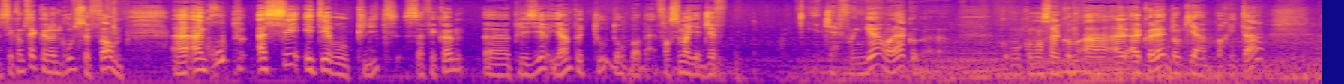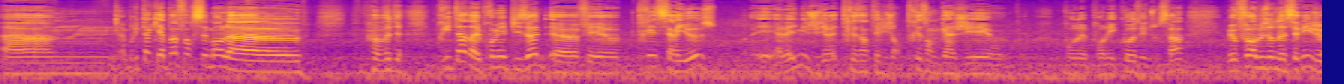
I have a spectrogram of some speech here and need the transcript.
c'est comme ça que notre groupe se forme. Euh, un groupe assez hétéroclite, ça fait quand même euh, plaisir. Il y a un peu de tout. Donc, bon, bah, forcément, il y a Jeff, il y a Jeff Winger, voilà, comme, on commence à, à- connaître. Donc, il y a Brita. Brita qui a pas forcément la. Brita, dans les premiers épisodes, fait très sérieuse et à la limite, je dirais très intelligente, très engagée pour, les- pour les causes et tout ça. Mais au fur et à mesure de la série, je,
